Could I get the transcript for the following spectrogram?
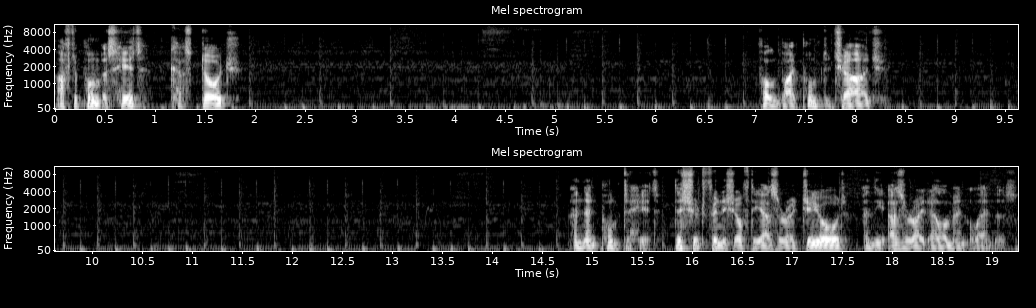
After Pump is hit, cast Dodge, followed by pump to charge, and then pump to hit. This should finish off the Azerite Geode and the Azerite Elemental Enders.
